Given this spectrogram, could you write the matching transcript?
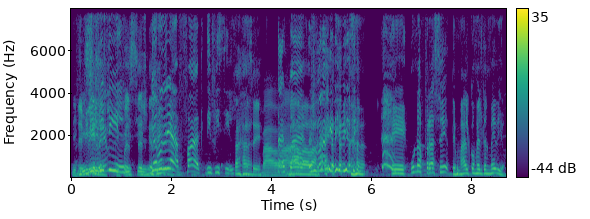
Difícil. Difícil. Pues, es que Yo sí. pondría fuck, difícil. Ajá. Sí. Va, Tal va. cual. va, va. Fuck, difícil. Eh, una frase de Malcolm el del medio.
